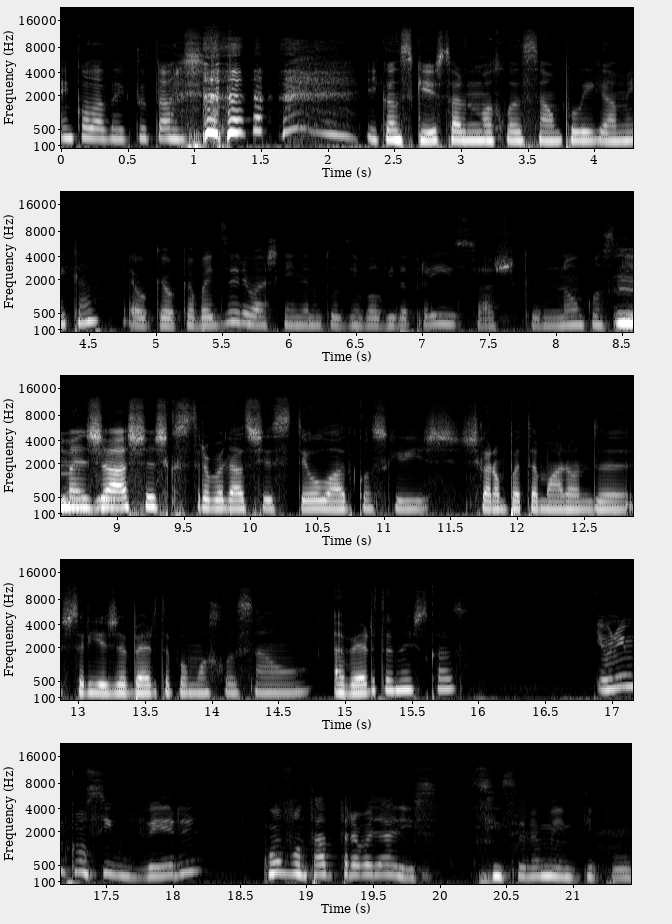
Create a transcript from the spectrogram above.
Em qual lado é que tu estás? e conseguias estar numa relação poligâmica? É o que eu acabei de dizer. Eu acho que ainda não estou desenvolvida para isso. Acho que não conseguia. Mas já achas que se trabalhasses esse teu lado conseguirias chegar a um patamar onde estarias aberta para uma relação aberta, neste caso? Eu nem me consigo ver com vontade de trabalhar isso. Sinceramente, tipo.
